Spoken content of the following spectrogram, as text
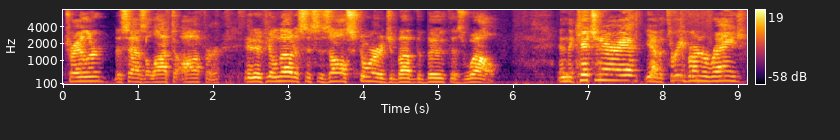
trailer, this has a lot to offer. And if you'll notice, this is all storage above the booth as well. In the kitchen area, you have a three burner range.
